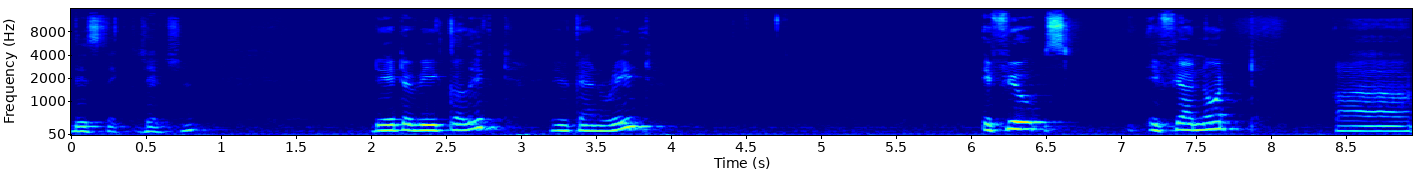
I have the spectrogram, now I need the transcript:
this section. Data we collect you can read. If you if you are not uh,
